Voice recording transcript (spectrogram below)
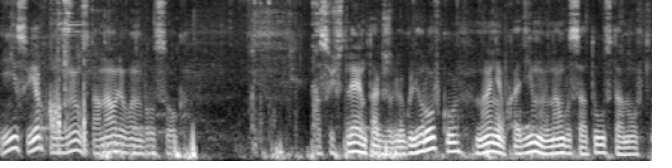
и сверху уже устанавливаем брусок. Осуществляем также регулировку на необходимую нам высоту установки.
